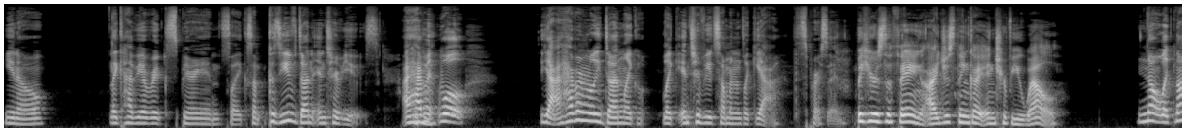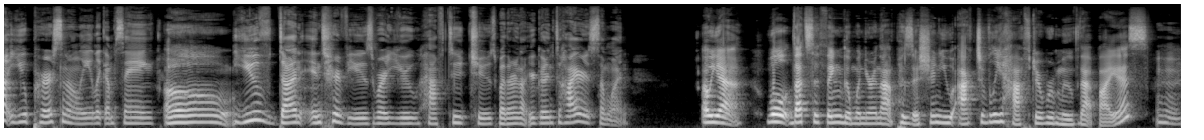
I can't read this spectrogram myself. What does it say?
You know, like have you ever experienced like some? Because you've done interviews. I Mm-hmm. haven't. Well, yeah, I haven't really done like like interviewed someone and was like, yeah, this person. But here's the thing I just think I interview well. No, like not you personally. Like I'm saying, Oh. you've done interviews where you have to choose whether or not you're going to hire someone. Oh, yeah. Well, that's the thing that when you're in that position, you actively have to remove that bias. Mm-hmm.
